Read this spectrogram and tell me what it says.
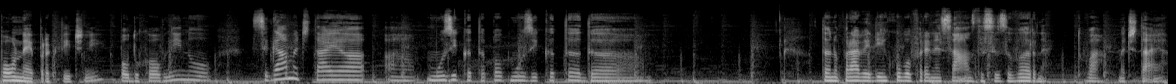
по-непрактични, по-духовни, но сега мечтая а, музиката, поп-музиката да, да направи един хубав ренесанс, да се завърне. Това мечтая.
